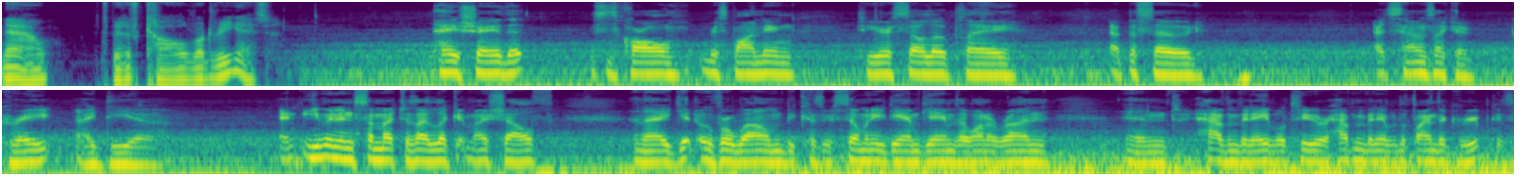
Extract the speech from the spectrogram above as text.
Now, it's a bit of Karl Rodriguez. Hey, Che, that this is Karl responding to your solo play episode. It sounds like a great idea. And even in so much as I look at my shelf and I get overwhelmed because there's so many damn games I want to run and haven't been able to or haven't been able to find the group because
